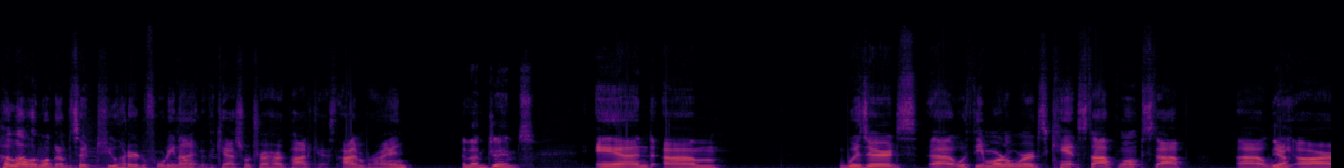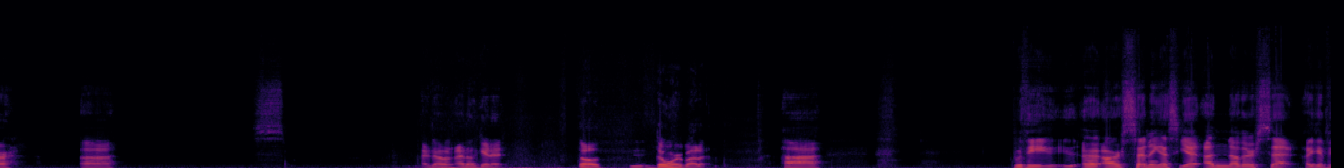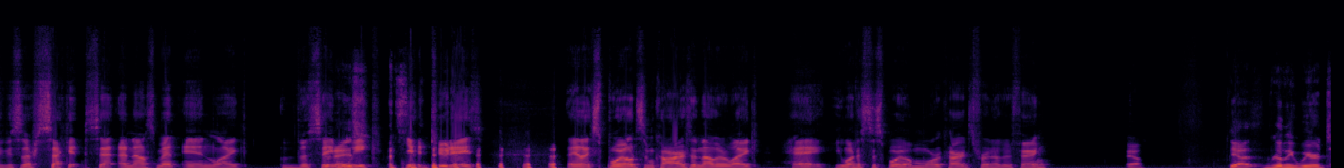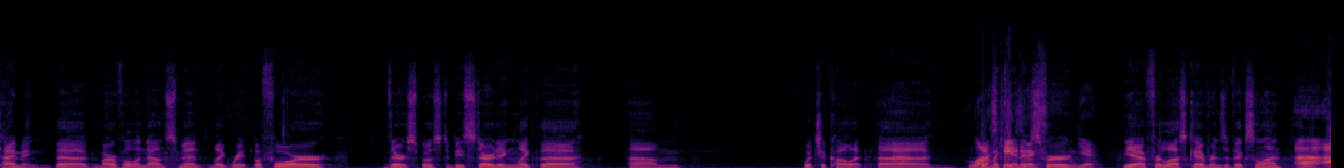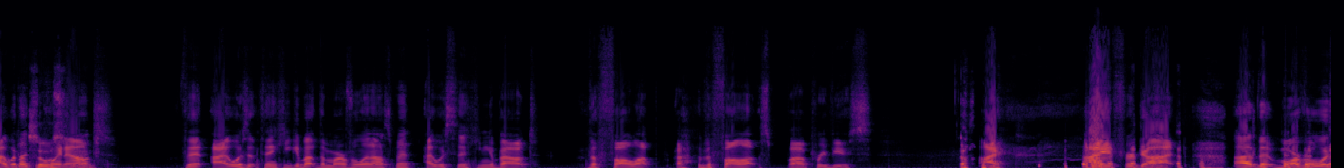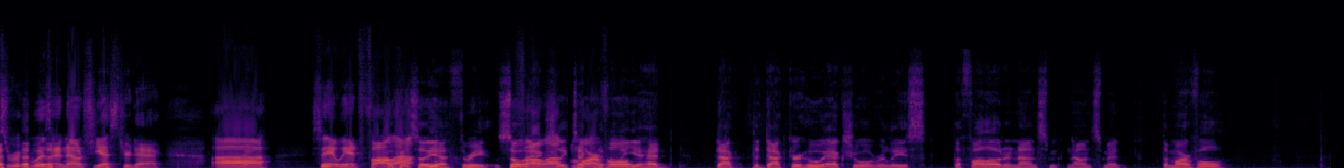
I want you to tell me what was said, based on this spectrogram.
Hello and welcome to episode 249 of the Casual Try Hard podcast. I'm Brian, And I'm James. and um, Wizards uh, with the immortal words "can't stop, won't stop." Uh, we Yeah. are. Uh, I don't. I don't get it. Oh, don't worry about it. Uh, with the uh, are sending us yet another set. Like I think this is our second set announcement in like the same week. yeah, two days. they like spoiled some cards, and now they're like, "Hey, you want us to spoil more cards for another thing?" Yeah. Yeah, really weird timing. The Marvel announcement, like right before they're supposed to be starting, like the, um, what you call it? Uh, Lost the mechanics Ex- for yeah. yeah for Lost Caverns of Ixalan. Uh, I would like So to point strange. out that I wasn't thinking about the Marvel announcement. I was thinking about the Fallout, uh, the Fallout uh, previews. I I forgot uh, that Marvel was was announced yesterday. Uh, So yeah, we had Fallout. Okay, so yeah, three. So Fallout, actually, technically, Marvel. you had doc- the Doctor Who actual release, the Fallout announce- announcement, the Marvel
